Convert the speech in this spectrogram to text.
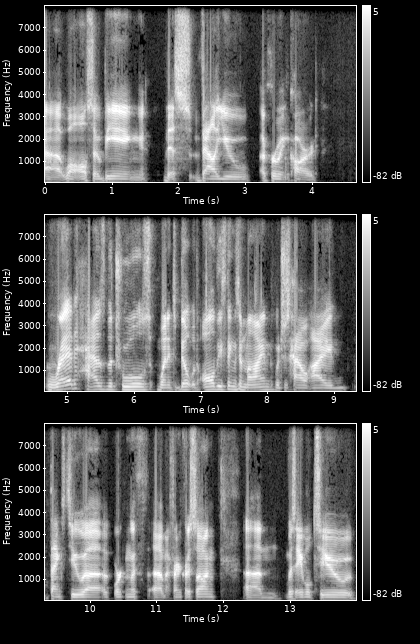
uh, while also being this value accruing card. Red has the tools when it's built with all these things in mind, which is how I, thanks to uh, working with uh, my friend Chris Song, um, was able to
